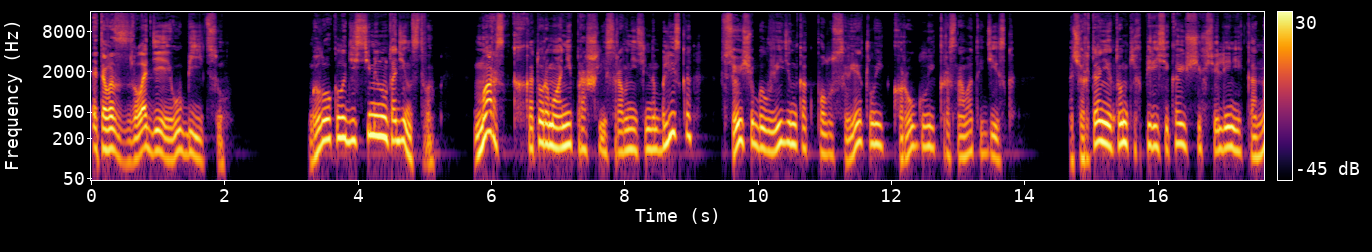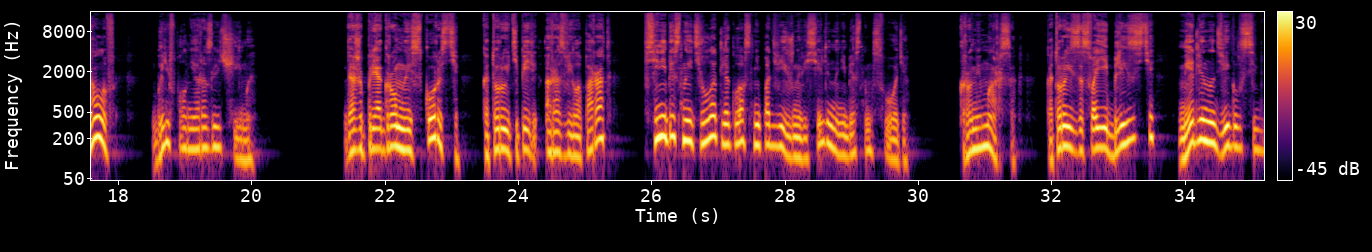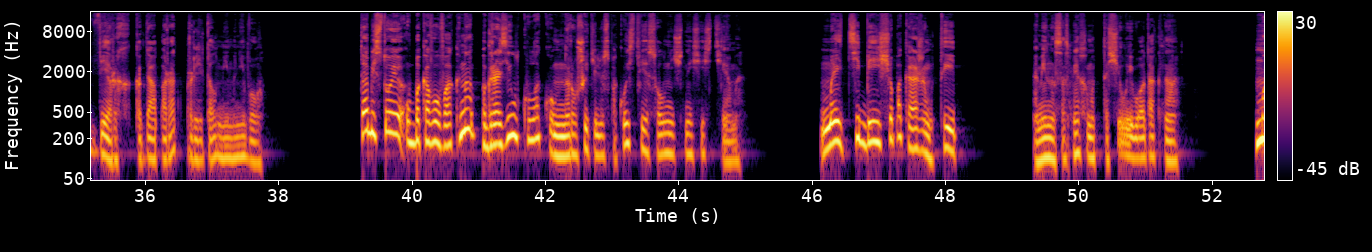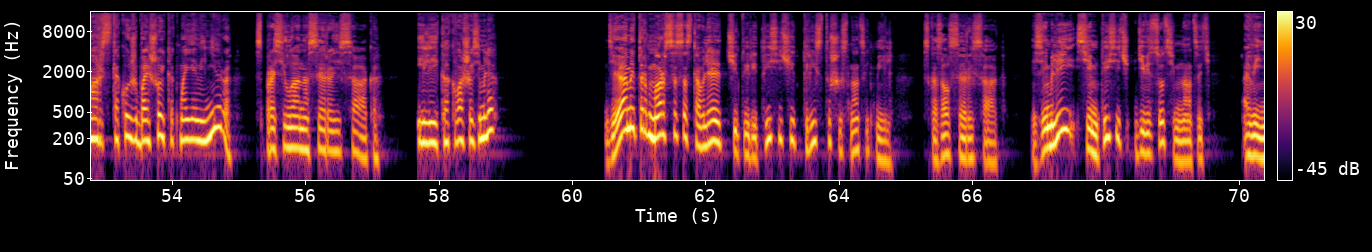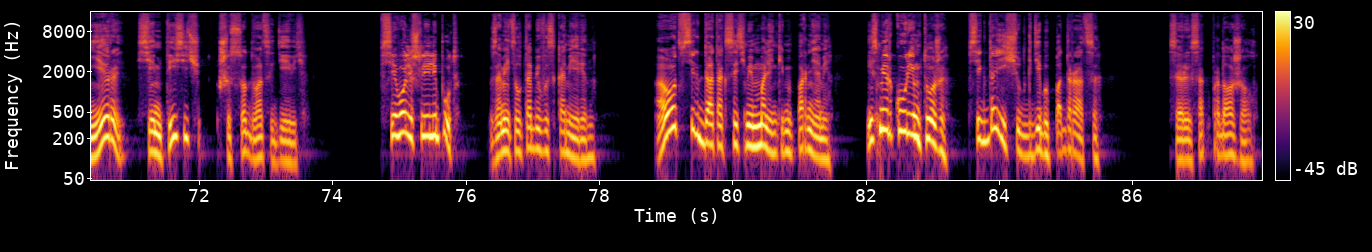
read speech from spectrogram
этого злодея-убийцу». Было около десяти минут одиннадцатого. Марс, к которому они прошли сравнительно близко, все еще был виден как полусветлый, круглый, красноватый диск. Очертания тонких пересекающихся линий каналов были вполне различимы. Даже при огромной скорости, которую теперь развил аппарат, все небесные тела для глаз неподвижно висели на небесном своде. Кроме Марса, который из-за своей близости медленно двигался вверх, когда аппарат пролетал мимо него. Таби, стоя у бокового окна, погрозил кулаком нарушителю спокойствия Солнечной системы. «Мы тебе еще покажем, ты...» Амина со смехом оттащила его от окна. «Марс такой же большой, как моя Венера?» — спросила она сэра Исаака. «Или как ваша Земля?» «Диаметр Марса составляет 4316 миль», — сказал сэр Исаак. Земли 7917, а Венеры 7629. «Всего лишь лилипут», — заметил Таби высокомерен. «А вот всегда так с этими маленькими парнями. И с Меркурием тоже. Всегда ищут, где бы подраться». Сэр Исаак продолжал.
